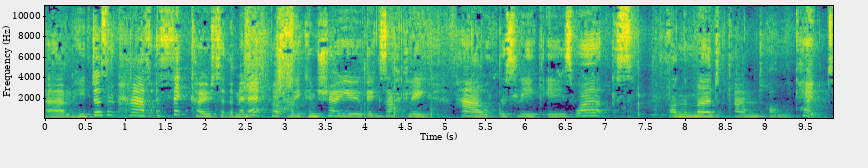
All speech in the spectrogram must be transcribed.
Um, he doesn't have a thick coat at the minute, but we can show you exactly how the SleekEZ works on the mud and on the coat.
